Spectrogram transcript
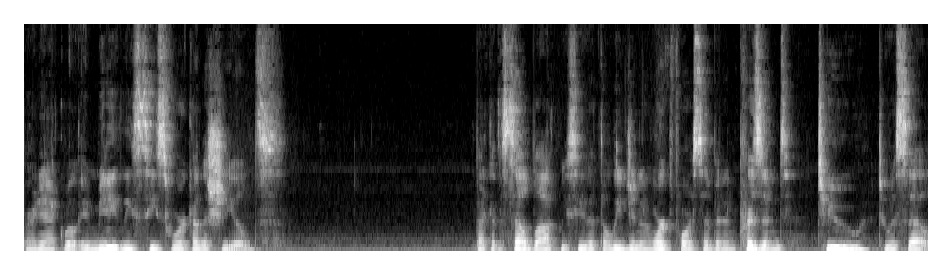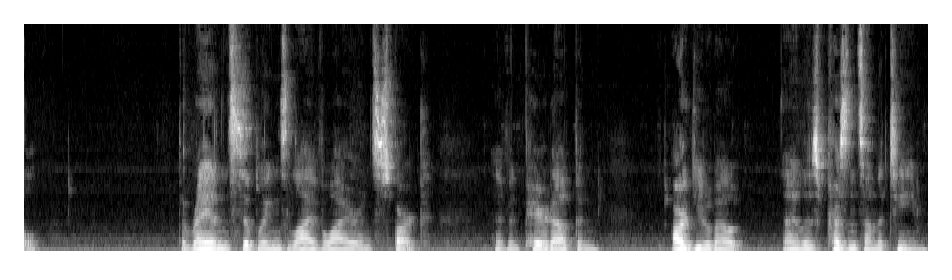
Brainiac will immediately cease work on the shields. Back at the cell block, we see that the Legion and Workforce have been imprisoned, two to a cell. The Ranzz siblings, Livewire and Spark, have been paired up and argue about Ayla's presence on the team.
